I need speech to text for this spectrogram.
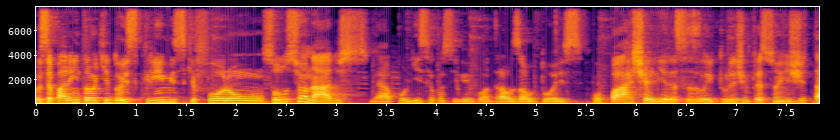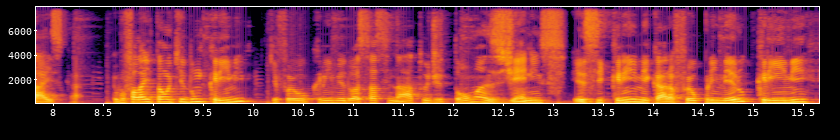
Eu separei então aqui dois crimes que foram solucionados, né? A polícia conseguiu encontrar os autores por parte ali dessas leituras de impressões digitais, cara. Eu vou falar então aqui de um crime, que foi o crime do assassinato de Thomas Jennings. Esse crime, cara, foi o primeiro crime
